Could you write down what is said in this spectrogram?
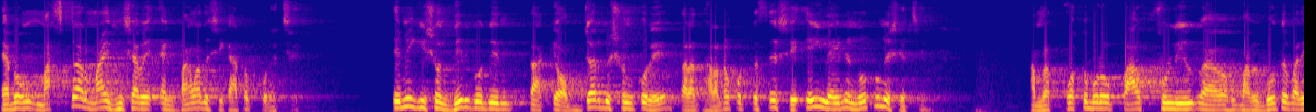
এবং মাস্টার মাইন্ড হিসাবে এক বাংলাদেশিকে আটক করেছে। ইমিগ্রেশন দীর্ঘদিন তাকে অবজারভেশন করে তারা ধারণা করতেছে সে এই লাইনে নতুন এসেছে। আমরা কত বড় পাওয়ারফুলি ভাবে বলতে পারি,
